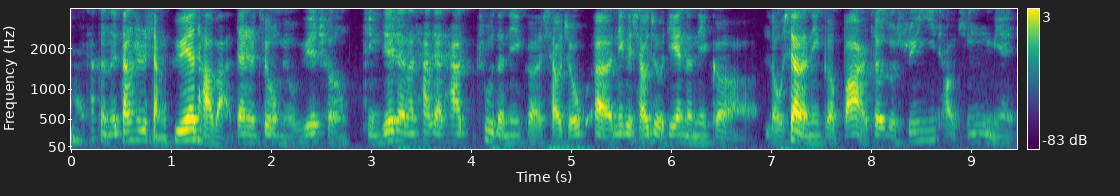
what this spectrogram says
孩，他可能当时想约她吧，但是最后没有约成。紧接着呢，他在他住的那个小酒呃那个小酒店的那个楼下的那个 bar 叫做薰衣草厅里面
